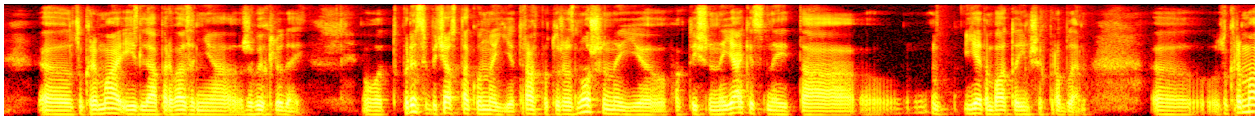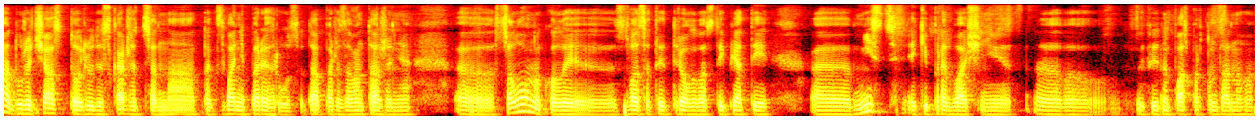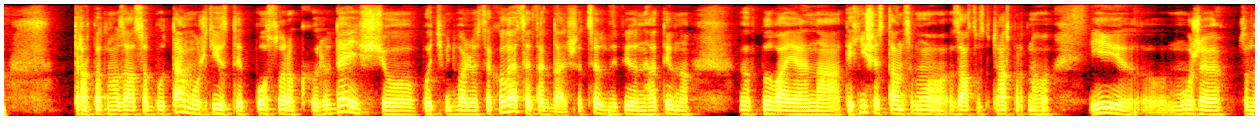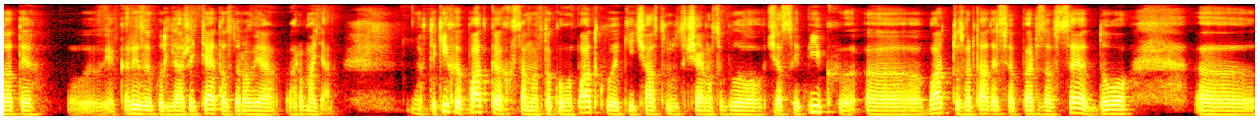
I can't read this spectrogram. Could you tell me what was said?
зокрема і для перевезення живих людей. От, в принципі, час так воно є. Транспорт уже зношений, е, фактично неякісний та е, ну, є там багато інших проблем. Е, Зокрема, дуже часто люди скаржаться на так звані перегрузи, да, перезавантаження е, салону, коли з 23-25 е, місць, які передбачені е, відповідно паспортом даного транспортного засобу, там можуть їздити по 40 людей, що потім відвалюються колеса і так далі. Це відповідно негативно е, впливає на технічний стан самого засобу транспортного і е, може завдати е, як ризику для життя та здоров'я громадян. В таких випадках, саме в такому випадку, який часто ми зустрічаємо, особливо в часи пік, варто звертатися перш за все до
